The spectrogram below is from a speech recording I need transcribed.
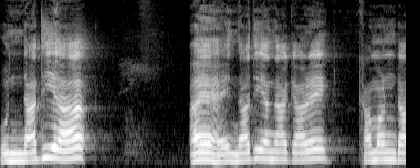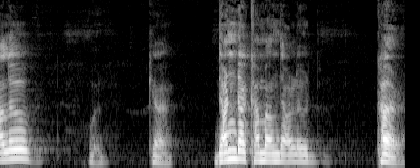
वो नदिया आए है, नदिया नागारे, कमंडालू, क्या? दंड कमंडालू कर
